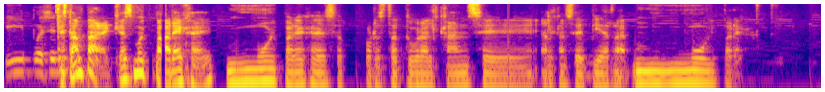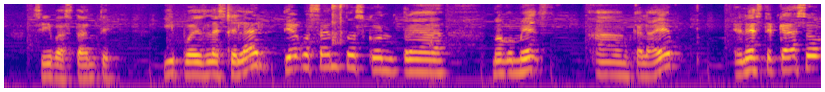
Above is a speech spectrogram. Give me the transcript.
Y pues Están para, que es muy pareja, ¿eh? muy pareja esa por estatura, alcance, alcance de pierna, muy pareja. Sí, bastante. Y pues la estelar, Thiago Santos contra Magomed Ankalaev. En este caso,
